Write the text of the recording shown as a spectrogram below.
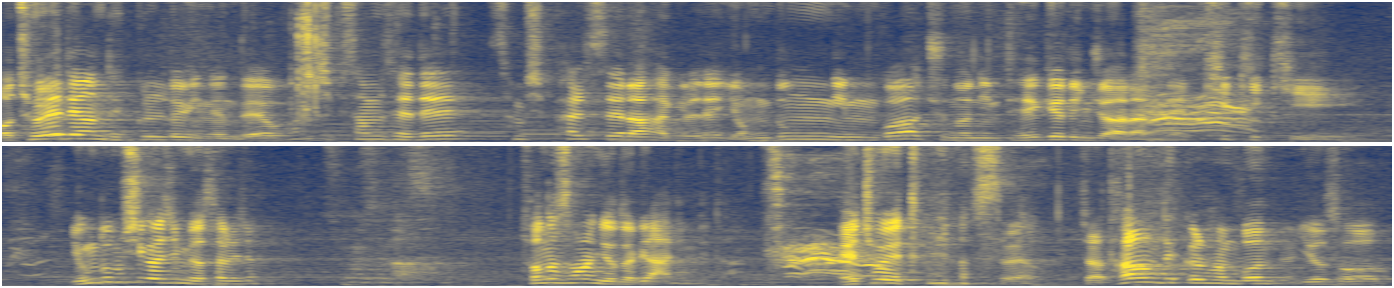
어, 저에 대한 댓글도 있는데요. 23세대 38세라 하길래 영동님과 준호님 대결인 줄 알았네. 키키키. 영동씨가 지금 몇 살이죠? 저는 38이 아닙니다. 애초에 틀렸어요. 자 다음 댓글 한번 이어서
